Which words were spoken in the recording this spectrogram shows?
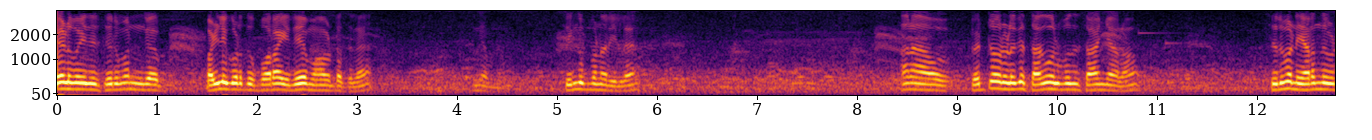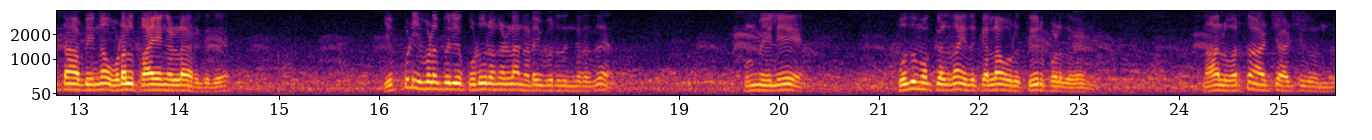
ஏழு வயது சிறுவன் இங்கே பள்ளிக்கூடத்துக்கு போகிறான் இதே மாவட்டத்தில். சிங்கப்பனரியில் ஆனால் பெற்றோர்களுக்கு தகவல் போது சாயங்காலம். சிறுவன் இறந்து விட்டான் அப்படின்னா உடல் காயங்கள்லாம் இருக்குது. எப்படி இவ்வளோ பெரிய கொடூரங்கள்லாம் நடைபெறுதுங்கிறது உண்மையிலேயே பொதுமக்கள் தான் இதுக்கெல்லாம் ஒரு தீர்ப்பு எழுத வேண்டும். நாலு வருஷம் ஆட்சி ஆட்சிக்கு வந்து.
